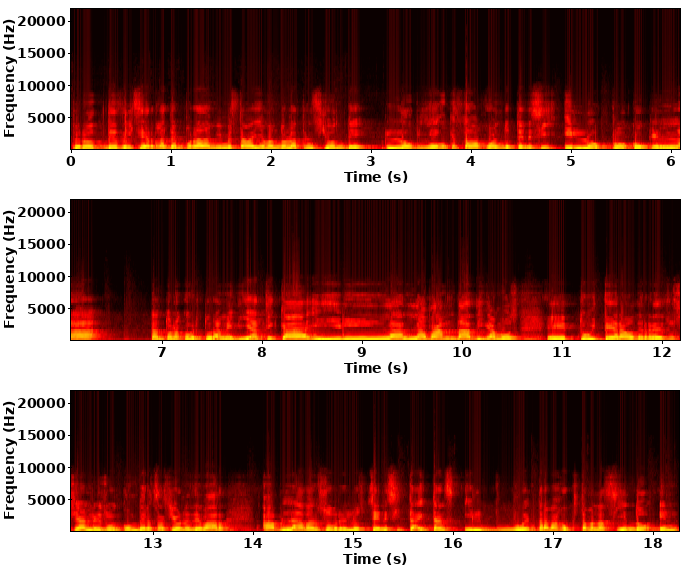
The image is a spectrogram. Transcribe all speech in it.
pero desde el cierre de la temporada a mí me estaba llamando la atención de lo bien que estaba jugando Tennessee y lo poco que la tanto la cobertura mediática y la, banda, digamos, eh, tuitera o de redes sociales o en conversaciones de bar, hablaban sobre los Tennessee Titans y el buen trabajo que estaban haciendo en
